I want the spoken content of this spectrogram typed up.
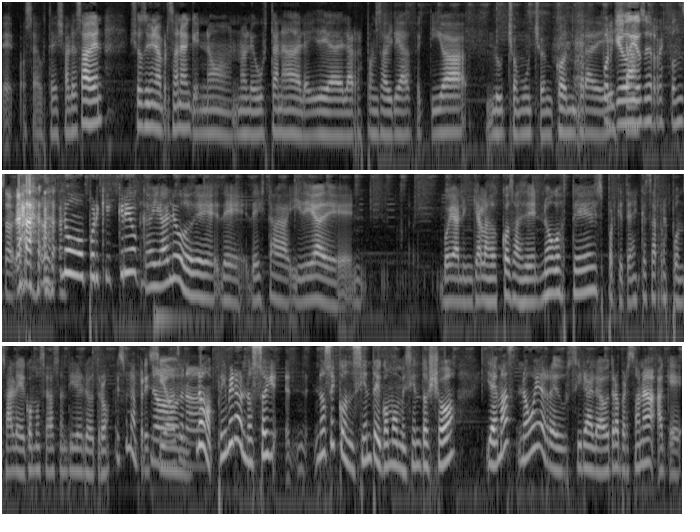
eh, o sea, ustedes ya lo saben, yo soy una persona que no, no le gusta nada la idea de la responsabilidad afectiva, lucho mucho en contra de Porque ella. odio ser responsable. No, porque creo que hay algo de, de- de esta idea de. Voy a linkear las dos cosas: de no gostes porque tenés que ser responsable de cómo se va a sentir el otro. es una presión. No, eso no. No, primero no soy, no soy consciente de cómo me siento yo. Y además no voy a reducir a la otra persona a que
